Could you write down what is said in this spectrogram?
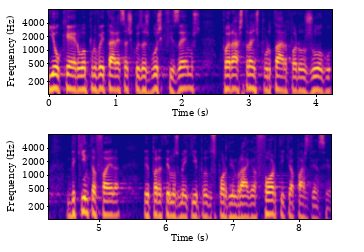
e eu quero aproveitar essas coisas boas que fizemos para as transportar para o jogo de quinta-feira, eh, para termos uma equipa do Sporting Braga forte e capaz de vencer.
